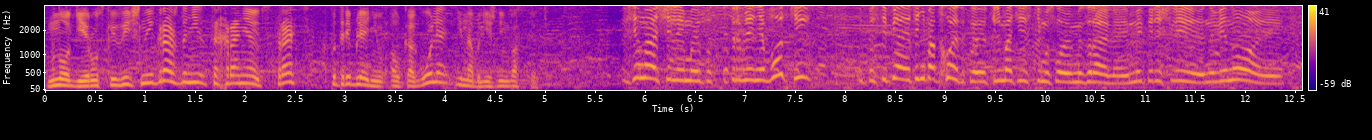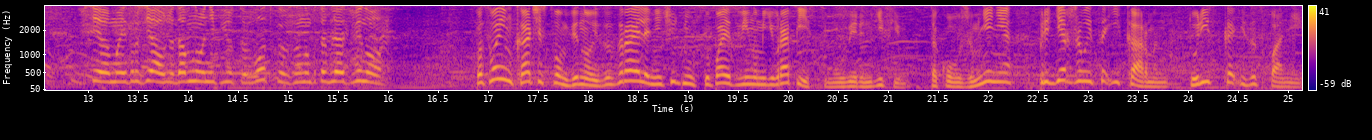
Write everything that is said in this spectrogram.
Многие русскоязычные граждане сохраняют страсть к потреблению алкоголя и на Ближнем Востоке. Все начали мы с потребления водки, и постепенно это не подходит к климатическим условиям Израиля. И мы перешли на вино, и все мои друзья уже давно не пьют водку, в основном потребляют вино. По своим качествам вино из Израиля ничуть не уступает винам европейским, уверен Ефим. Такого же мнения придерживается и Кармен, туристка из Испании.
